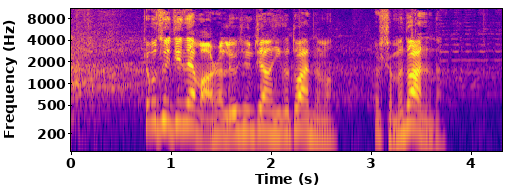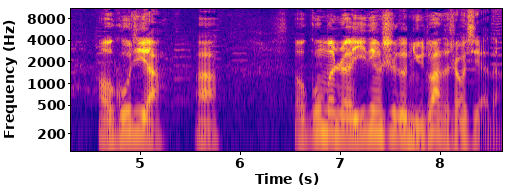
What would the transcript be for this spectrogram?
这不最近在网上流行这样一个段子吗？说什么段子呢？我估计啊啊，我估摸着一定是个女段子手写的。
